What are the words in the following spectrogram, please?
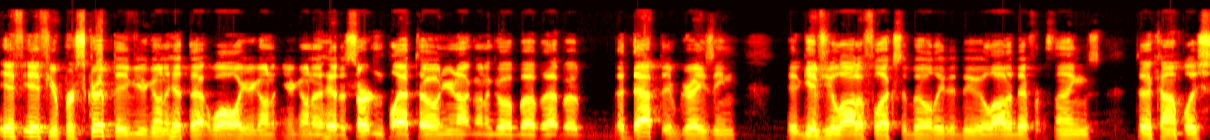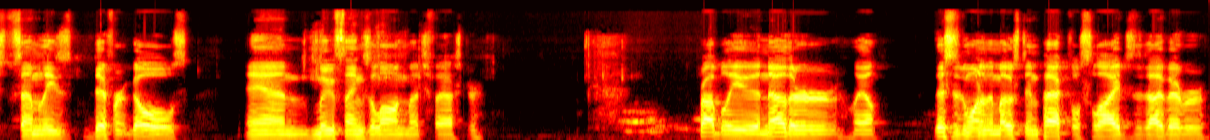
if if you're prescriptive, you're going to hit that wall. You're going you're going to hit a certain plateau, and you're not going to go above that. But adaptive grazing it gives you a lot of flexibility to do a lot of different things to accomplish some of these different goals and move things along much faster. Probably another, well, this is one of the most impactful slides that I've ever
